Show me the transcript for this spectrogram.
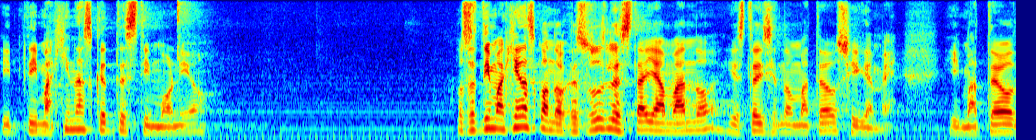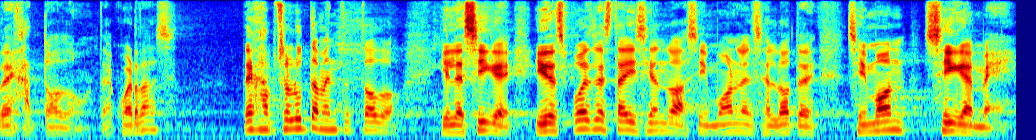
¿Y te imaginas qué testimonio? O sea, ¿te imaginas cuando Jesús le está llamando y está diciendo, Mateo, sígueme? Y Mateo deja todo, ¿te acuerdas? Deja absolutamente todo y le sigue. Y después le está diciendo a Simón el celote, Simón, sígueme.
